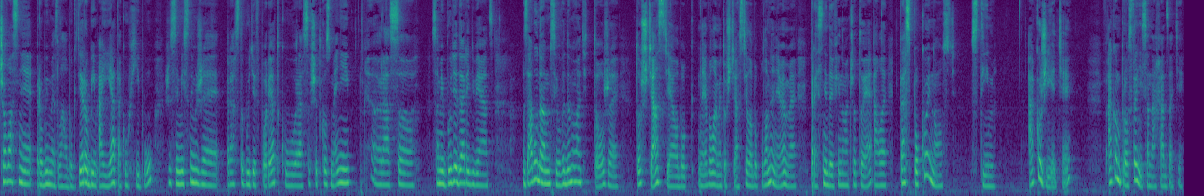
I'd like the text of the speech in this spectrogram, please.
čo vlastne robíme zle, alebo kde robím aj ja takú chybu, že si myslím, že raz to bude v poriadku, raz sa všetko zmení, raz sa mi bude dariť viac. Zabudám si uvedomovať to, že to šťastie, alebo nevolajme to šťastie, lebo podľa mňa nevieme presne definovať, čo to je, ale tá spokojnosť s tým, ako žijete, v akom prostredí sa nachádzate,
